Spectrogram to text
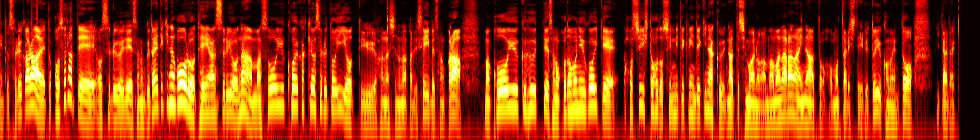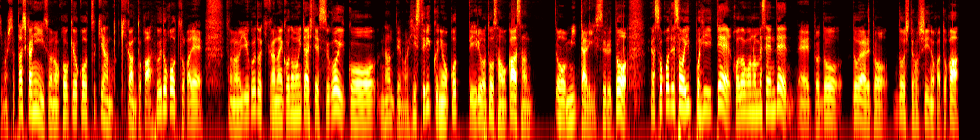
えっ、と、それから、えっ、と、子育てをする上で、その具体的なゴールを提案するような、まあ、そういう声かけをするといいよっていう話の中で、セイベさんから、まあ、こういう工夫って、その子供に動いて欲しい人ほど心理的にできなくなってしまうのがままならないなと思ったりしているというコメントをいただきました。確かに、その公共交通機関とか、フードコートとかで、その言うこと聞かない子供に対して、すごい、こう、なんていうの、ヒステリックに怒っているお父さんお母さんを見たりすると、そこでそう一歩引いて子供の目線で、えっ、ー、と、どう、どうやると、どうしてほしいのかとか、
